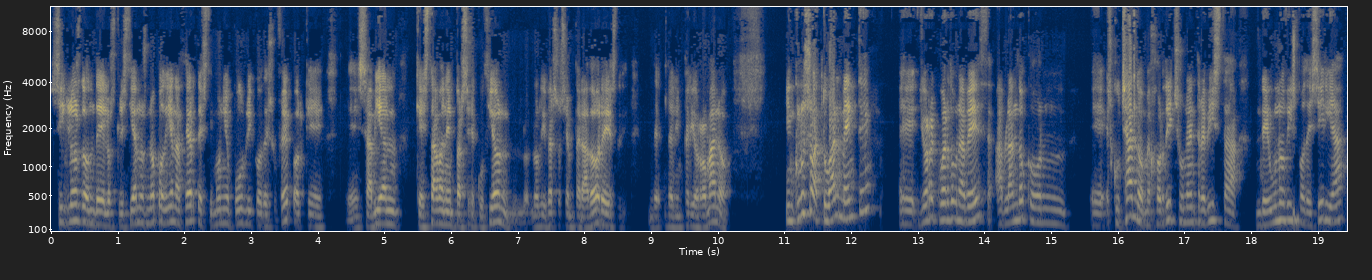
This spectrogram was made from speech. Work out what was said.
Siglos donde los cristianos no podían hacer testimonio público de su fe porque eh, sabían que estaban en persecución los diversos emperadores de, del Imperio Romano. Incluso actualmente, eh, yo recuerdo una vez hablando con, eh, escuchando, mejor dicho, una entrevista de un obispo de Siria,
